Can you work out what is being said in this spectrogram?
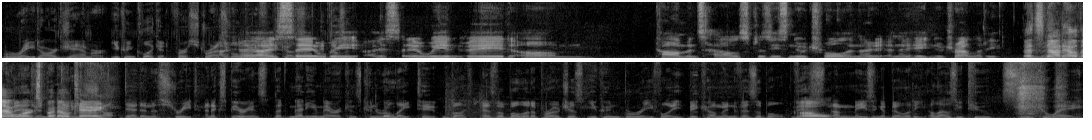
radar jammer. You can click it for stress Okay, relief. I because say it we I say we invade um Common's house because he's neutral and I and I hate neutrality. That's not how that works, but okay. Shot dead in a street, an experience that many Americans can oh. relate to. But as the bullet approaches, you can briefly become invisible. This Oh. amazing ability allows you to sneak away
